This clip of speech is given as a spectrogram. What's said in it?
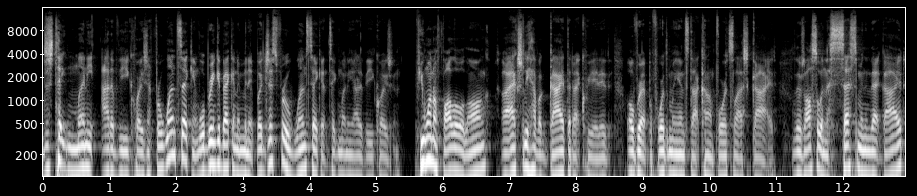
Just take money out of the equation for one second. We'll bring it back in a minute, but just for one second, take money out of the equation. If you want to follow along, I actually have a guide that I created over at beforethemillions.com forward slash guide. There's also an assessment in that guide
